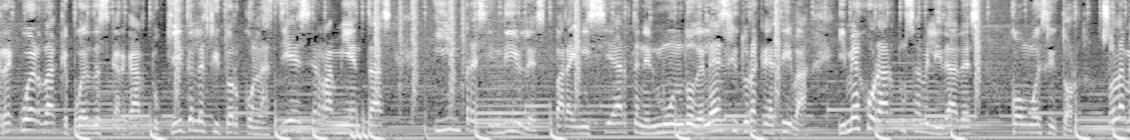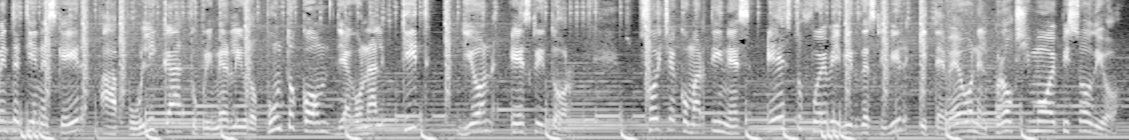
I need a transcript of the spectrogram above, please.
Recuerda que puedes descargar tu kit del escritor con las 10 herramientas imprescindibles para iniciarte en el mundo de la escritura creativa y mejorar tus habilidades como escritor. Solamente tienes que ir a publicatuprimerlibro.com diagonal kit-escritor. Soy Checo Martínez, esto fue Vivir de Escribir y te veo en el próximo episodio.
